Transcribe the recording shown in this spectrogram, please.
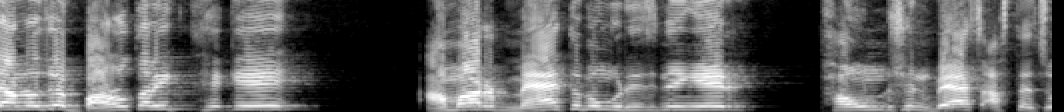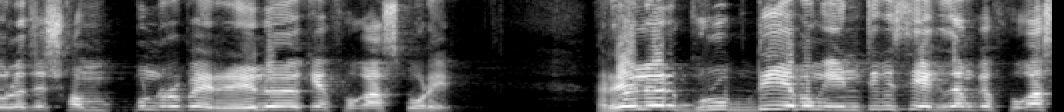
জানো যে বারো তারিখ থেকে আমার ম্যাথ এবং রিজনিংয়ের ফাউন্ডেশন ব্যাচ আসতে চলেছে সম্পূর্ণরূপে রেলওয়েকে ফোকাস করে। রেলওয়ের গ্রুপ ডি এবং এনটিপিসি এক্সামকে ফোকাস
